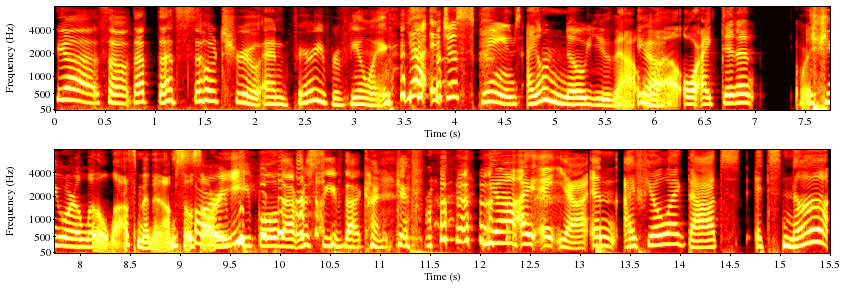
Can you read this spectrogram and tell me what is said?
yeah. So that that's so true and very revealing. yeah, it just screams, I don't know you that Yeah. well. Or I didn't, or you were a little last minute. I'm so sorry. people that receive that kind of gift. yeah, I, I yeah, and I feel like that's it's not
